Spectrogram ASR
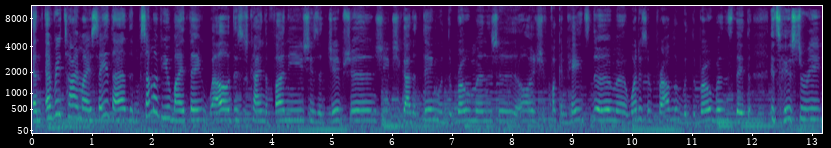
And every time I say that, some of you might think, well, this is kind of funny. She's Egyptian. She, she got a thing with the Romans. Uh, oh, she fucking hates them. Uh, what is her problem with the Romans? They, it's history.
